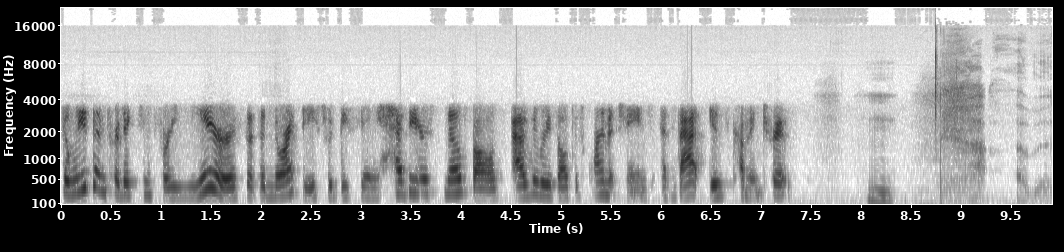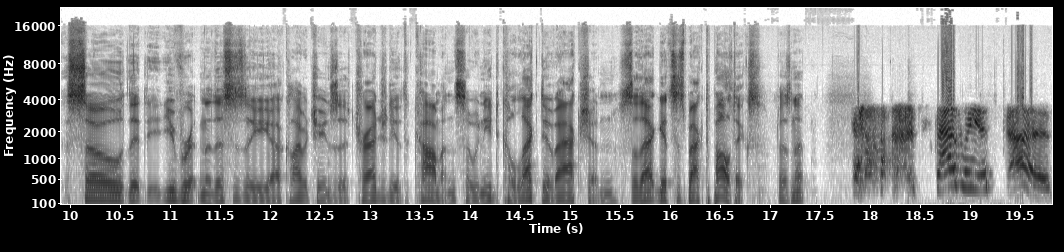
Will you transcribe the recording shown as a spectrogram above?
So we've been predicting for years that the Northeast would be seeing heavier snowfalls as a result of climate change, and that is coming true. Hmm. So that you've written that this is a uh, climate change is a tragedy of the commons. So we need collective action. So that gets us back to politics, doesn't it? Sadly, it does.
